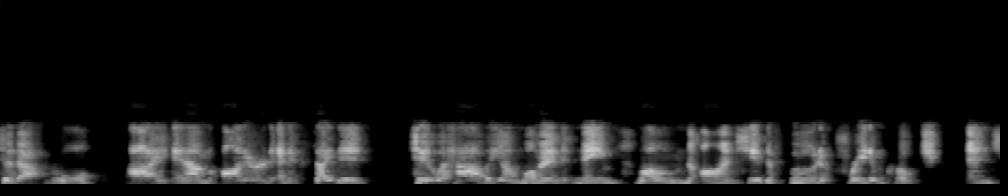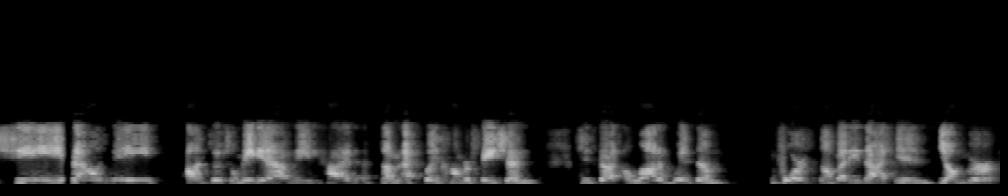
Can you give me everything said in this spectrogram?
to that rule. I am honored and excited to have a young woman named Sloan on. She is a food freedom coach and she found me on social media and we've had some excellent conversations. She's got a lot of wisdom for somebody that is younger.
